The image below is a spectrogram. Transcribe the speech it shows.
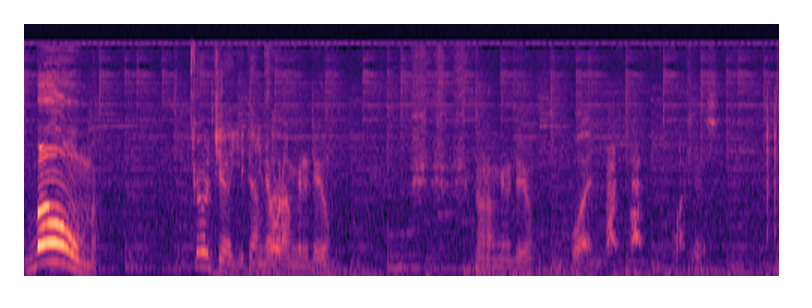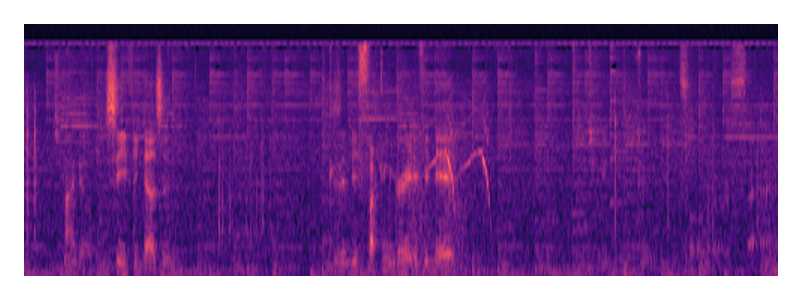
Boom! Go to jail, you dumb You know fuck. what I'm gonna do? Know what I'm gonna do? What? Watch this. It's my go. See if he does it. Cause it'd be fucking great if he did. Two, three, four, five.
